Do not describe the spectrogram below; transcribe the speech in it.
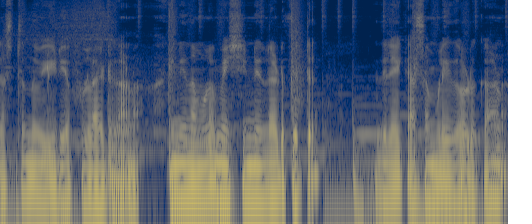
ജസ്റ്റ് ഒന്ന് വീഡിയോ ഫുള്ളായിട്ട് കാണാം. ഇനി നമ്മൾ മെഷീനിൽ എടുത്തിട്ട് ഇതിലേക്ക് അസംബ്ലി ചെയ്ത് കൊടുക്കുകയാണ്.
